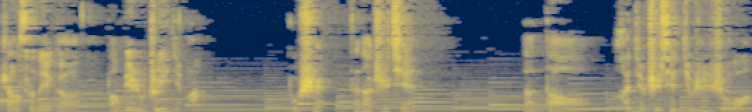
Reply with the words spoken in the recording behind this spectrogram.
上次那个帮别人追你吗？不是，在那之前。难道很久之前你就认识我？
